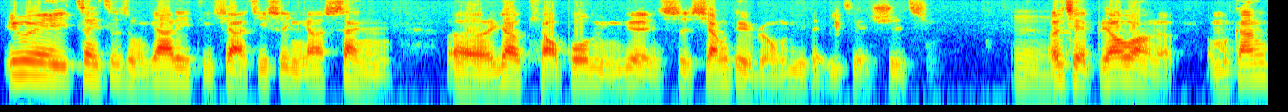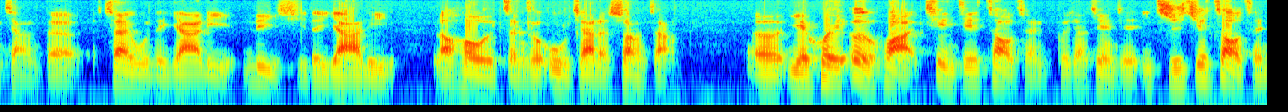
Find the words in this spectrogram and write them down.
因为在这种压力底下，其实你要善呃要挑拨民怨是相对容易的一件事情。嗯，而且不要忘了我们刚刚讲的债务的压力、利息的压力，然后整个物价的上涨。呃，也会恶化，间接造成不叫间接，直接造成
